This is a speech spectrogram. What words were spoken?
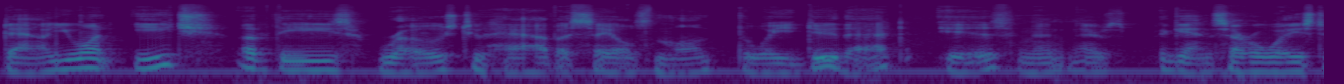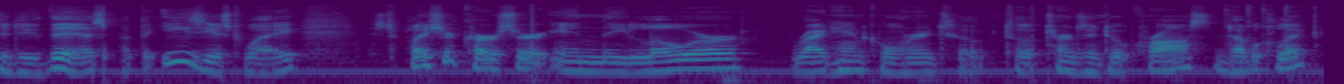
down. You want each of these rows to have a sales month. The way you do that is, and then there's again several ways to do this, but the easiest way is to place your cursor in the lower right hand corner until, until it turns into a cross, double click,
